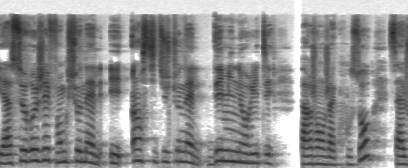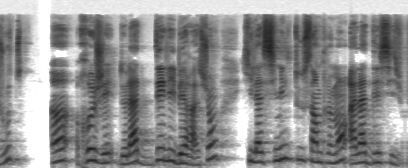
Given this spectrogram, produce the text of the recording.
Et à ce rejet fonctionnel et institutionnel des minorités par Jean-Jacques Rousseau s'ajoute un rejet de la délibération qu'il assimile tout simplement à la décision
